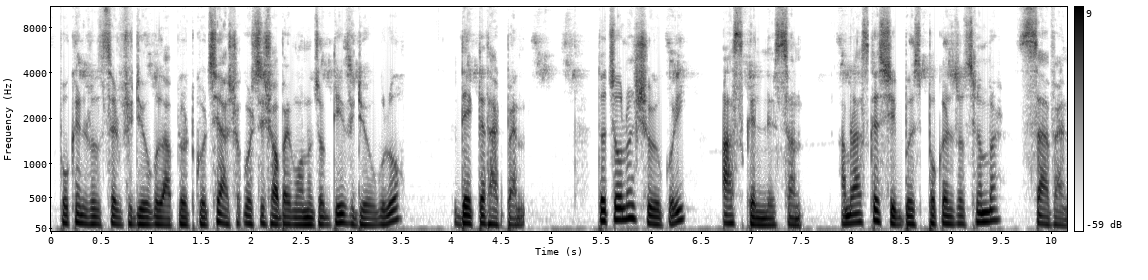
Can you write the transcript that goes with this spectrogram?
স্পোকেন রুলসের ভিডিওগুলো আপলোড করছি। আশা করছি সবাই মনোযোগ দিয়ে ভিডিওগুলো দেখতে থাকবেন। তো চলুন শুরু করি আজকের লেসন আমরা আজকে শিখব স্পোকেন রুলস নাম্বার সেভেন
